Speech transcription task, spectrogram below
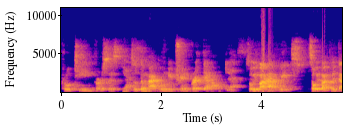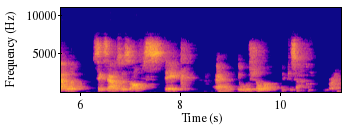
protein versus yes. so the macronutrient breakdown. Yes. So if I have weights, so if I put down what six ounces of steak, and it will show up exactly. Right.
